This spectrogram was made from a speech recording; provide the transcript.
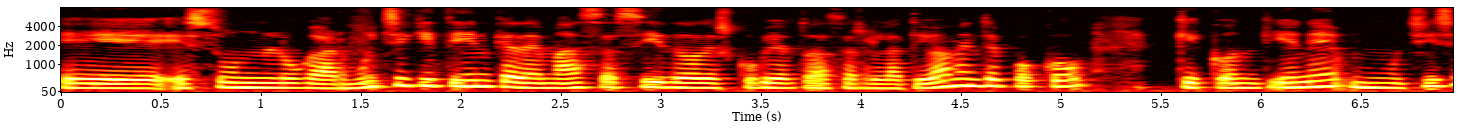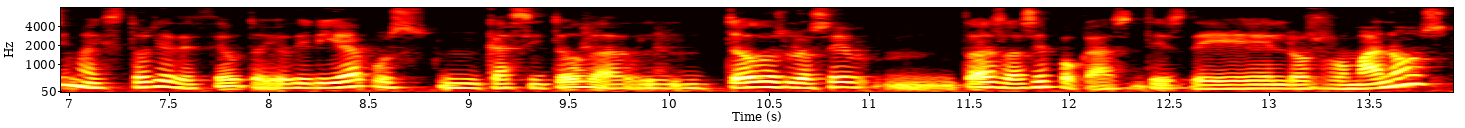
Eh, es un lugar muy chiquitín que además ha sido descubierto hace relativamente poco, que contiene muchísima historia de Ceuta. Yo diría, pues casi toda, todos los, e- todas las épocas, desde los romanos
